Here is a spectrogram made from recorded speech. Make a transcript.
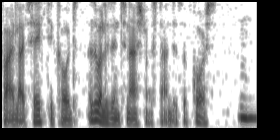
fire life safety code as well as international standards of course mm-hmm.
